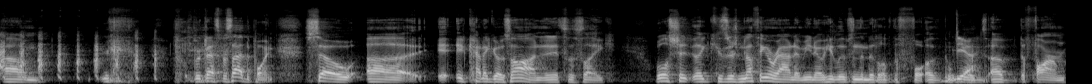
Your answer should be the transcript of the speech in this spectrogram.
Um, but that's beside the point. So uh, it, it kind of goes on, and it's just like, well, shit, like because there's nothing around him. You know, he lives in the middle of the fo- of the Yeah. woods of the farm,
